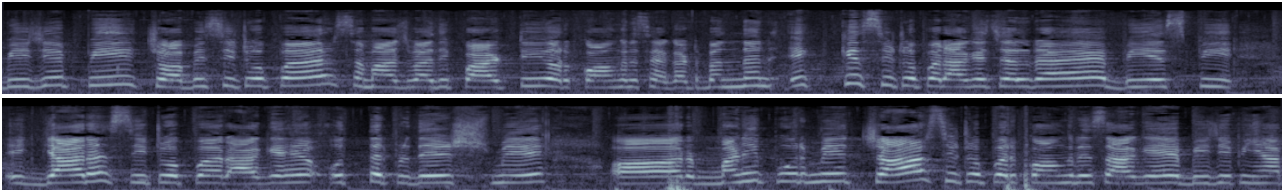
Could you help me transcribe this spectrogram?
बीजेपी 24 सीटों पर समाजवादी पार्टी और कांग्रेस का गठबंधन 21 सीटों पर आगे चल रहा है। बीएसपी 11 सीटों पर आगे है उत्तर प्रदेश में और मणिपुर में चार सीटों पर कांग्रेस आगे है। बीजेपी यहाँ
